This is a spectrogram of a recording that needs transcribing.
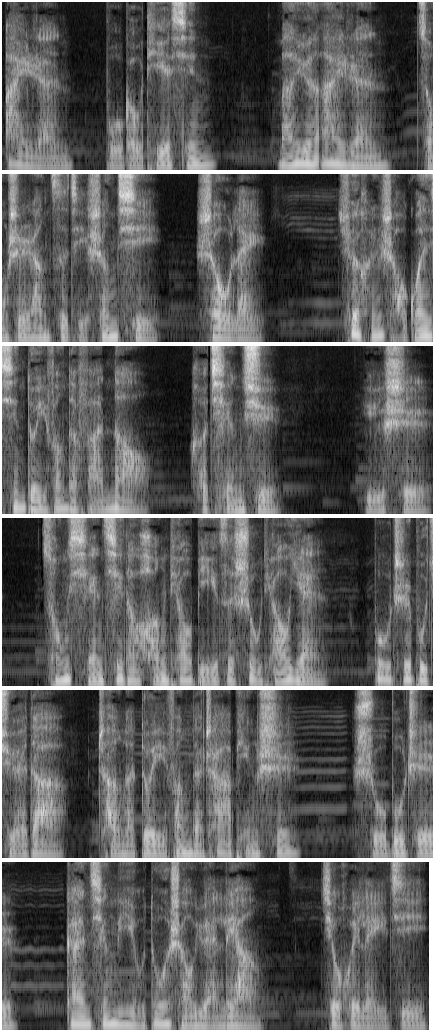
爱人不够贴心，埋怨爱人总是让自己生气受累，却很少关心对方的烦恼和情绪。于是，从嫌弃到横挑鼻子竖挑眼，不知不觉的成了对方的差评师，殊不知。感情里有多少原谅，就会累积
